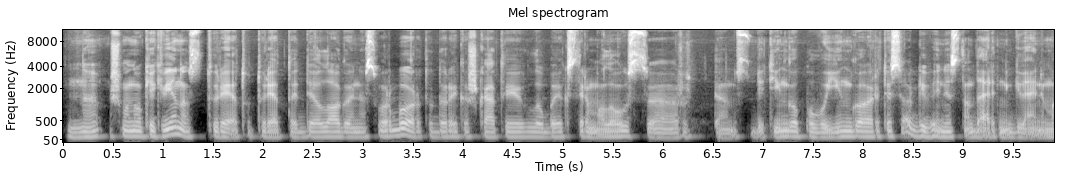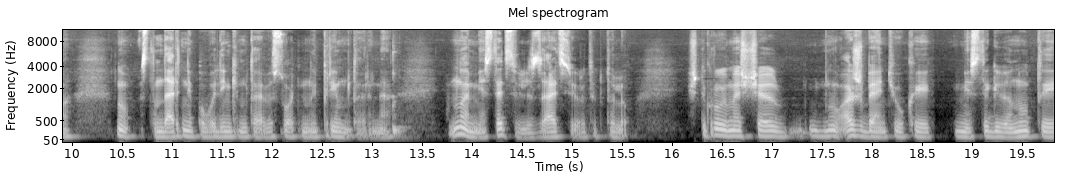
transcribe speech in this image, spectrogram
Na, aš manau, kiekvienas turėtų turėti tą dialogą, nesvarbu, ar tu darai kažką tai labai ekstremalaus, ar ten sudėtingo, pavojingo, ar tiesiog gyveni standartinį gyvenimą. Nu, standartinį pavadinkim tą visuotinai primtą, ar ne. Na, mieste civilizacijų ir taip toliau. Iš tikrųjų, mes čia, nu, aš bent jau, kai mieste gyvenu, tai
